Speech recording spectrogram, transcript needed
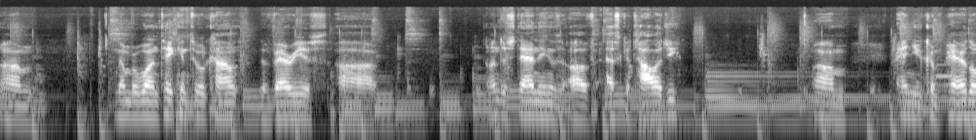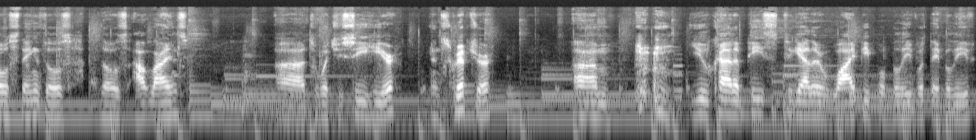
um, number one, take into account the various uh, understandings of eschatology. Um, and you compare those things, those those outlines, uh, to what you see here in Scripture, um, you kind of piece together why people believe what they believe,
